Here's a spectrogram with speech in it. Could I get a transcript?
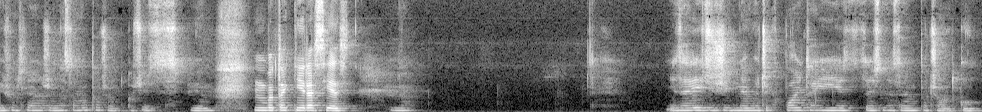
Już myślałam, że na samym początku się spiłem. No Bo tak nieraz jest. Nie zaliczysz jednego checkpointa i jesteś na samym początku.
